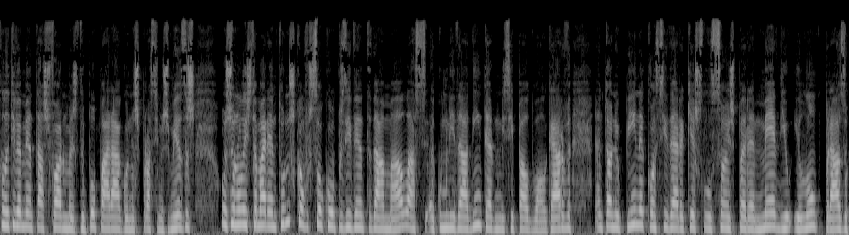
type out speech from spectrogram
relativamente às formas de poupar água nos próximos meses, o jornalista Mário Antunes conversou com o presidente da AMAL, a Comunidade Intermunicipal do Algarve. António Pina considera que as soluções para médio e longo prazo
